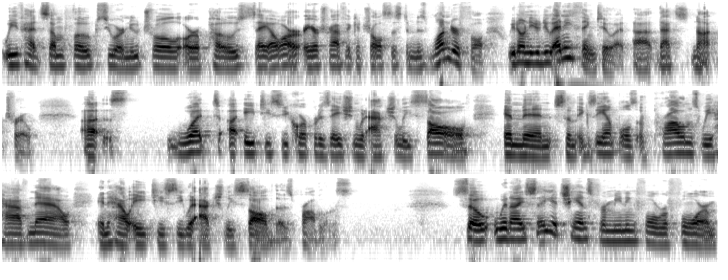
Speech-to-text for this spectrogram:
We've had some folks who are neutral or opposed say, oh, our air traffic control system is wonderful. We don't need to do anything to it. Uh, that's not true. Uh, what uh, ATC corporatization would actually solve, and then some examples of problems we have now and how ATC would actually solve those problems. So when I say a chance for meaningful reform,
